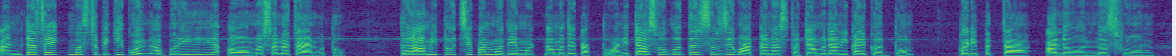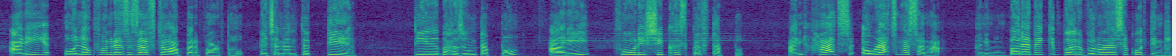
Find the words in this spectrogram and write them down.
आणि त्याचा एक मस्तपैकी कोल्हापुरी मसाला तयार होतो. तर आम्ही तो चिकनमध्ये मटणामध्ये टाकतो. आणि त्यासोबतच जे वाटण असतं त्यामध्ये आम्ही काय करतो? कढीपत्ता आलं लसूण आणि ओलं खोबऱ्याचा जास्त वापर करतो. त्याच्यानंतर तीळ तीळ भाजून टाकतो आणि थोडीशी खसखस टाकतो. आणि हाच एवढाच मसाला आणि बऱ्यापैकी भरभरून असे कोथिंबीर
